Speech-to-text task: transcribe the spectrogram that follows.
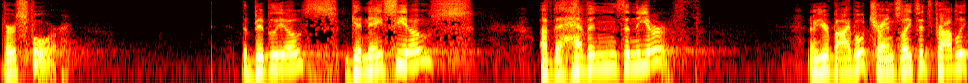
verse 4. The Biblios Genesios of the heavens and the earth. Now, your Bible translates it's probably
